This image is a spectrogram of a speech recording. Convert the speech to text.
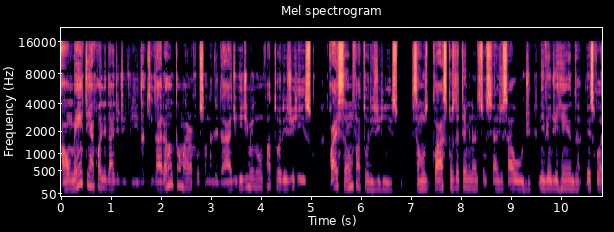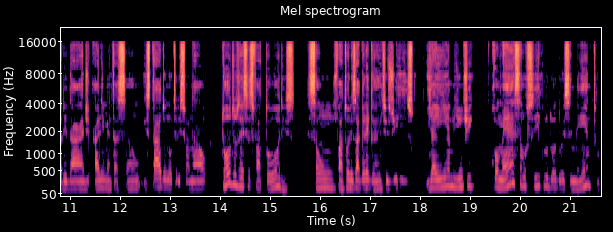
aumentem a qualidade de vida, que garantam maior funcionalidade e diminuam fatores de risco. Quais são fatores de risco? São os clássicos determinantes sociais de saúde, nível de renda, escolaridade, alimentação, estado nutricional. Todos esses fatores são fatores agregantes de risco. E aí a gente começa o ciclo do adoecimento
